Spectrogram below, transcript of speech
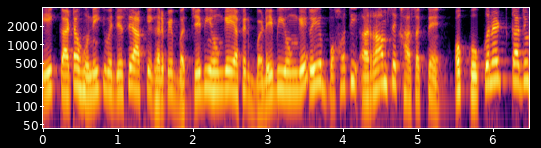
एक काटा होने की वजह से आपके घर पे बच्चे भी होंगे या फिर बड़े भी होंगे तो ये बहुत ही आराम से खा सकते हैं। और कोकोनट का जो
